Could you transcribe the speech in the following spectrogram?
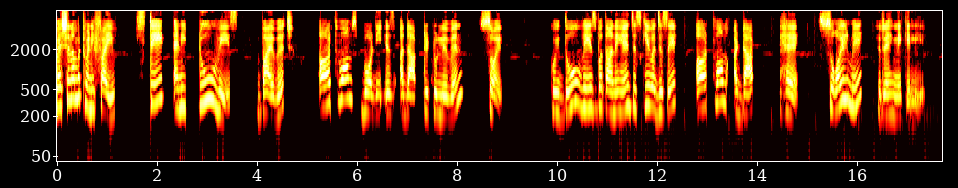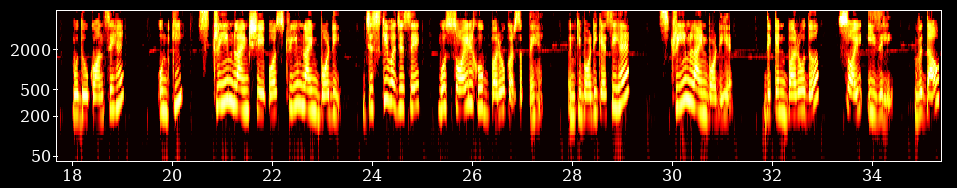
Question number twenty five state any two ways by which earthworms body is adapted to live in soil कोई दो veg बताने हैं जिसकी वजह से अर्थवॉर्म अडेप्ट है सॉइल में रहने के लिए। वो दो कौन से हैं? उनकी स्ट्रीमलाइन शेप और स्ट्रीमलाइन बॉडी जिसकी वजह से वो सॉइल को बरो कर सकते हैं। इनकी बॉडी कैसी है? स्ट्रीमलाइन बॉडी है they can burrow the soil easily without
